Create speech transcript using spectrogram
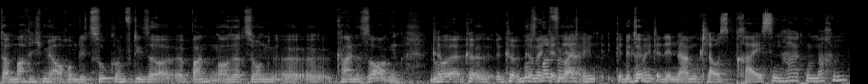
dann mache ich mir auch um die Zukunft dieser Bankenorganisation keine keine Sorgen. Nur, können wir, können, können, wir hinter, können wir hinter den Namen Klaus Preisenhaken machen?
